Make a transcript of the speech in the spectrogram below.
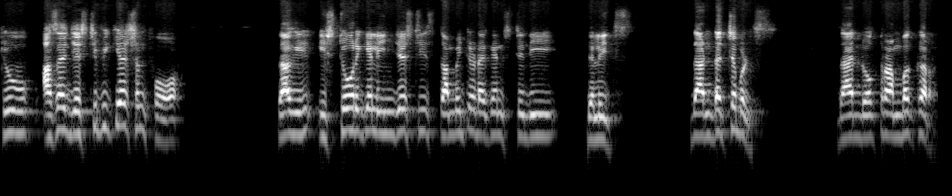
to, as a justification for the historical injustice committed against the Dalits, the untouchables, that Dr. Ambedkar,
